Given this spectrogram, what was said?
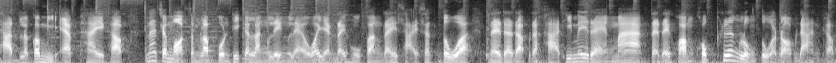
ชัด แล้วก็มีแอปให้ครับ น่าจะเหมาะสำหรับคนที่กำลังเลงแล้วว่าอยากได้หูฟังไร้สายสักตัว ในระดับราคาที่ไม่แรงมาก แต่ได้ความครบเครื่องลงตัวรอบด้านครับ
